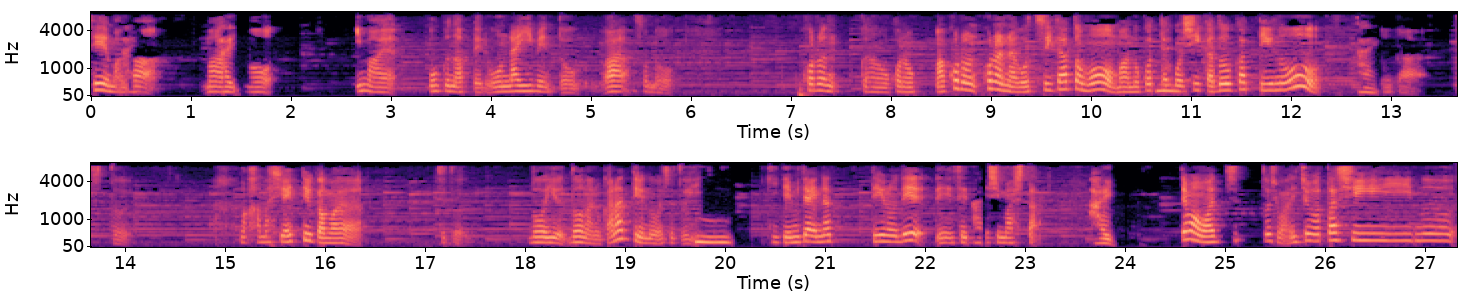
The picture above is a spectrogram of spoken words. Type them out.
テーマが、まあ、はい今多くなっているオンラインイベントは、その、コロナ、この、まあ、コロコロナが落ち着いた後も、まあ、残ってほしいかどうかっていうのを、はい。なんか、ちょっと、まあ、話し合いっていうか、まあ、ちょっと、どういう、どうなのかなっていうのをちょっとうん。聞いてみたいなっていうので、えー設定しました。はい。でも、まあ、ちどうしようかな。一応私の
